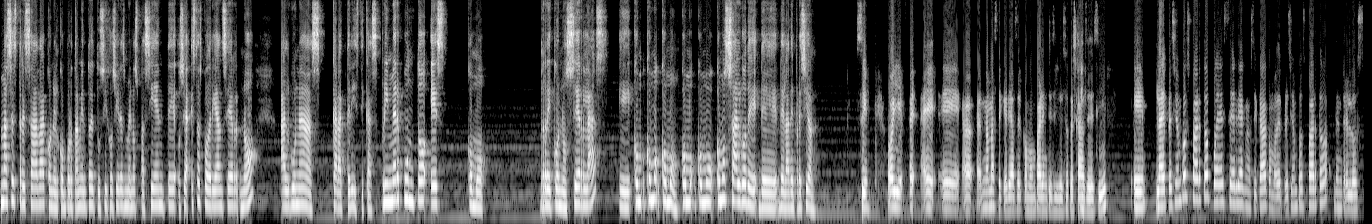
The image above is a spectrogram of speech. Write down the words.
más estresada con el comportamiento de tus hijos y eres menos paciente. O sea, estas podrían ser, ¿no? Algunas características. Primer punto es como reconocerlas. Eh, ¿cómo, cómo, cómo, cómo, cómo, salgo de la depresión? Sí, oye, eh, eh, nada más te quería hacer como un paréntesis de eso que acabas de decir. Eh, la depresión postparto puede ser diagnosticada como depresión postparto de entre los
